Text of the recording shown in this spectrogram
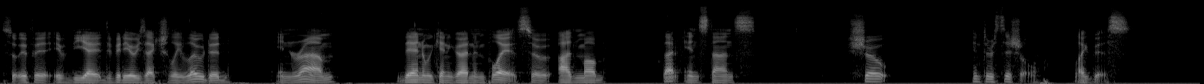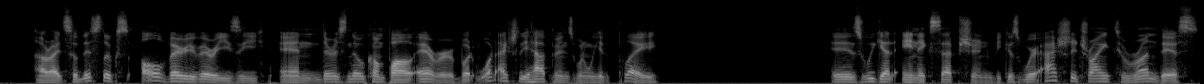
so if it, if the uh, the video is actually loaded in RAM then we can go ahead and play it. So AdMob that instance show interstitial like this. Alright so this looks all very very easy and there's no compile error but what actually happens when we hit play is we get an exception because we're actually trying to run this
